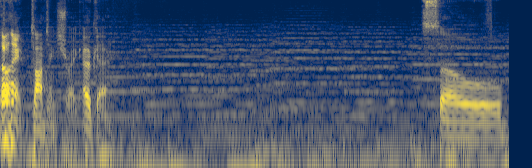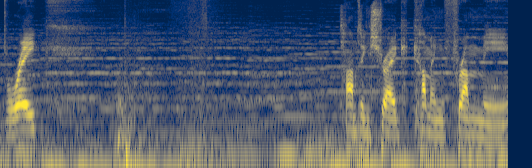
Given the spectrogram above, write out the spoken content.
Oh, hey, taunting strike. Okay. So break. Taunting strike coming from me.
